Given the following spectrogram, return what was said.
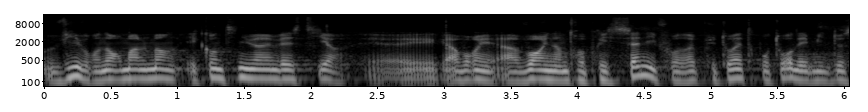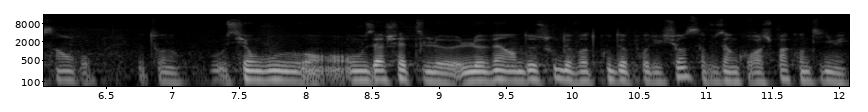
vivre normalement et continuer à investir et avoir, avoir une entreprise saine, il faudrait plutôt être autour des 1200 euros Si on vous, on vous achète le, le vin en dessous de votre coût de production, ça ne vous encourage pas à continuer.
